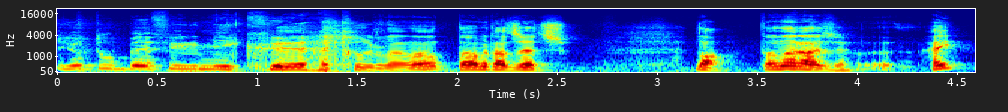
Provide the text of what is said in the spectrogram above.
YouTube filmik. Kurde, no dobra rzecz. No, to na razie. Hej!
